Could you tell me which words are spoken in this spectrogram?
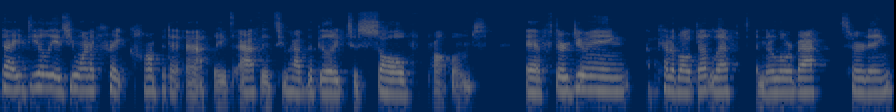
the ideally is you want to create competent athletes, athletes who have the ability to solve problems. If they're doing a kettlebell deadlift and their lower back is hurting,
